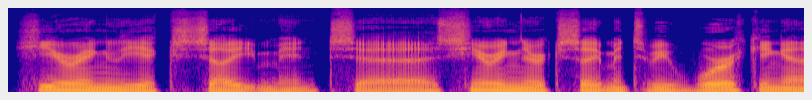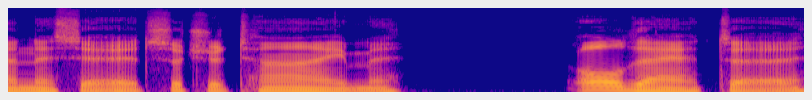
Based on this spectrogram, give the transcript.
hearing the excitement, uh, hearing their excitement to be working on this at such a time, all that. Uh,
